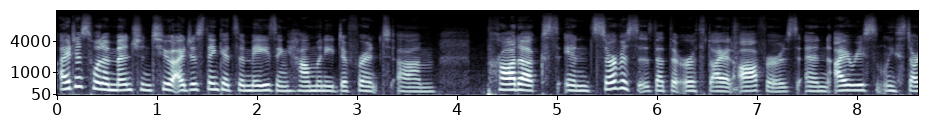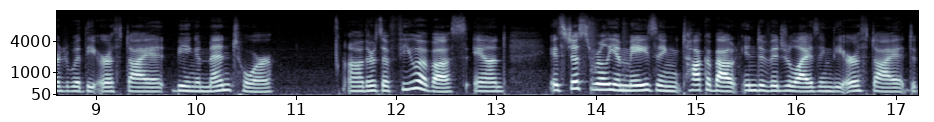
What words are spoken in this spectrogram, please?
I just want to mention too. I just think it's amazing how many different um, products and services that the Earth Diet offers. And I recently started with the Earth Diet, being a mentor. Uh, there's a few of us, and it's just really amazing. Talk about individualizing the Earth Diet de-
